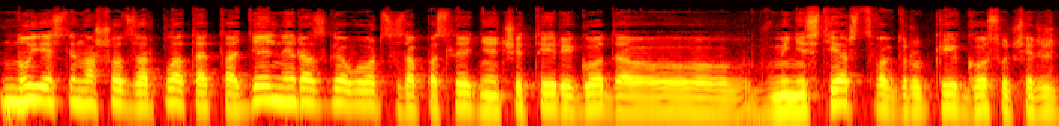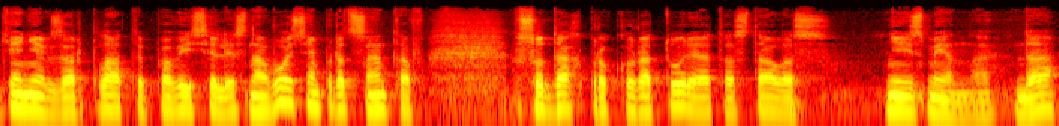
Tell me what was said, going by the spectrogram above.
ну, если насчет зарплаты, это отдельный разговор. За последние четыре года в министерствах, других госучреждениях зарплаты повысились на 8%. В судах, прокуратуре это осталось неизменно. Да?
